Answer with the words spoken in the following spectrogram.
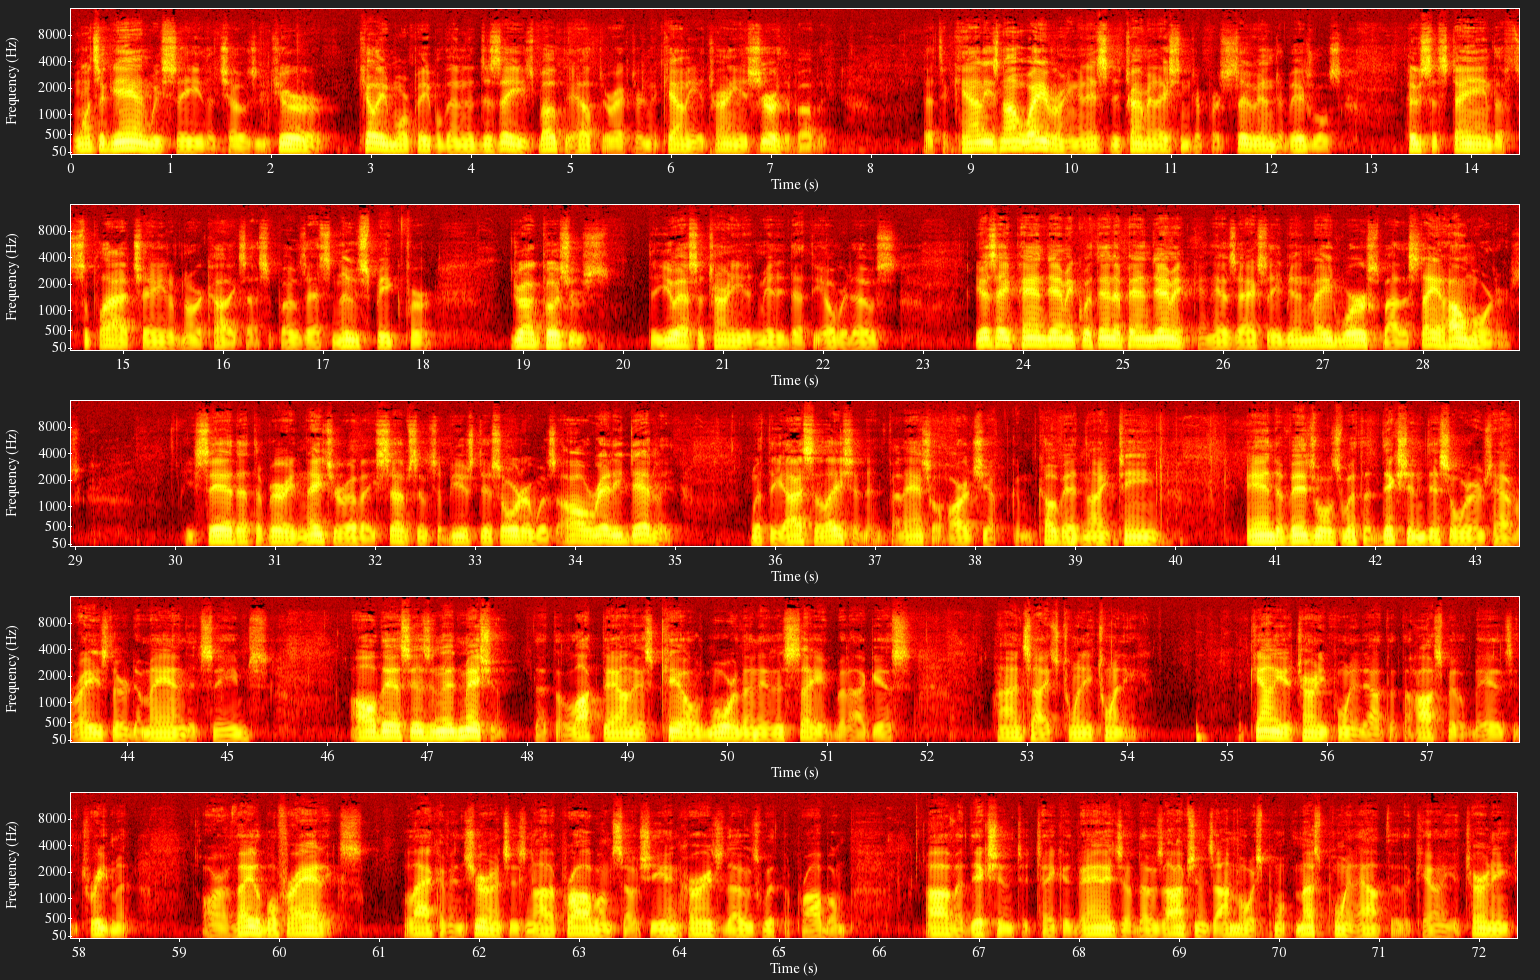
Once again, we see the chosen cure killing more people than the disease. Both the health director and the county attorney assure the public that the county is not wavering in its determination to pursue individuals who sustain the supply chain of narcotics. I suppose that's newspeak for drug pushers. The U.S. Attorney admitted that the overdose is a pandemic within a pandemic and has actually been made worse by the stay at home orders. He said that the very nature of a substance abuse disorder was already deadly with the isolation and financial hardship from COVID 19, individuals with addiction disorders have raised their demand, it seems. All this is an admission that the lockdown has killed more than it has saved, but I guess hindsight's 2020. The county attorney pointed out that the hospital beds and treatment are available for addicts lack of insurance is not a problem, so she encouraged those with the problem of addiction to take advantage of those options. I must point out to the county attorney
